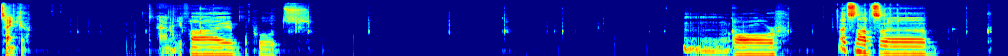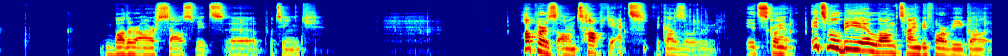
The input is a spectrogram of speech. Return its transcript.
Thank you. And if I put... Hmm, or let's not uh, bother ourselves with uh, putting hoppers on top yet because it's going it will be a long time before we go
